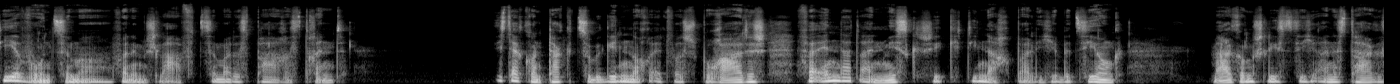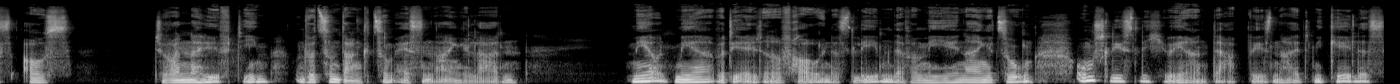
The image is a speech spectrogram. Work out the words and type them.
die ihr Wohnzimmer von dem Schlafzimmer des Paares trennt. Ist der Kontakt zu Beginn noch etwas sporadisch, verändert ein Missgeschick die nachbarliche Beziehung. Malcolm schließt sich eines Tages aus. Giovanna hilft ihm und wird zum Dank zum Essen eingeladen. Mehr und mehr wird die ältere Frau in das Leben der Familie hineingezogen, um schließlich während der Abwesenheit Micheles,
